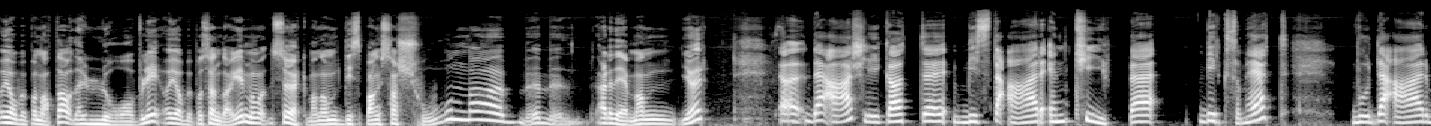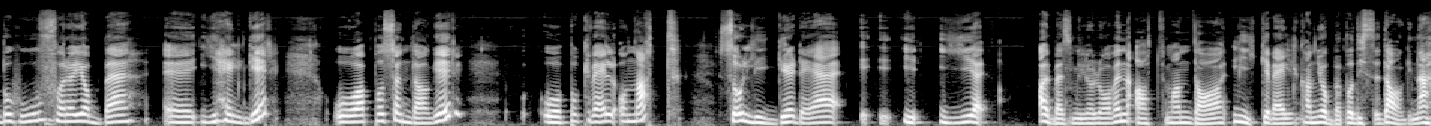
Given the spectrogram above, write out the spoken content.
å jobbe på natta, og det er ulovlig å jobbe på søndager. Men søker man om dispensasjon da? Er det det man gjør? Ja, det er slik at eh, hvis det er en type virksomhet hvor det er behov for å jobbe eh, i helger og på søndager og på kveld og natt, så ligger det i, i arbeidsmiljøloven at man da likevel kan jobbe på disse dagene.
